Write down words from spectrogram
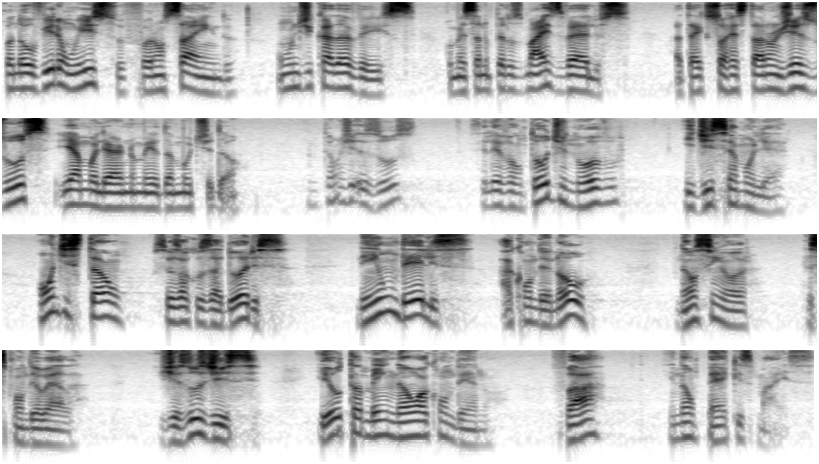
Quando ouviram isso, foram saindo, um de cada vez, começando pelos mais velhos, até que só restaram Jesus e a mulher no meio da multidão. Então Jesus se levantou de novo e disse à mulher: Onde estão seus acusadores? Nenhum deles a condenou? Não, senhor, respondeu ela. Jesus disse: Eu também não a condeno. Vá e não peques mais.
